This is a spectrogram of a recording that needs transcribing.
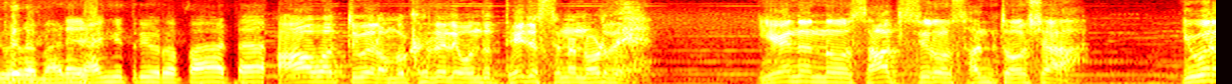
ಇವ್ರ ಮಡೆ ಹೆಂಗಿತ್ರಿ ಇವರ ಪಾಠ ಆವತ್ತು ಇವರ ಮುಖದಲ್ಲಿ ಒಂದು ತೇಜಸ್ಸನ್ನ ನೋಡಿದೆ. ಏನನ್ನು ಸಾಧಿಸಿರೋ ಸಂತೋಷ ಇವರ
